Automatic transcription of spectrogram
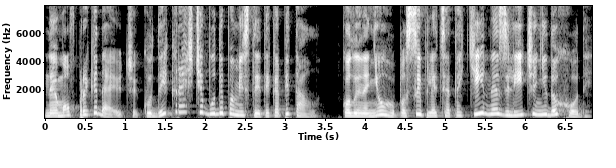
немов прикидаючи, куди краще буде помістити капітал, коли на нього посипляться такі незлічені доходи.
